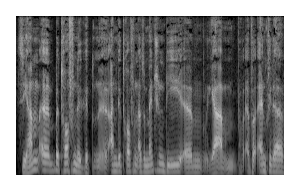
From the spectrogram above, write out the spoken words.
Sie haben äh, Betroffene äh, angetroffen, also Menschen, die ähm, ja entweder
